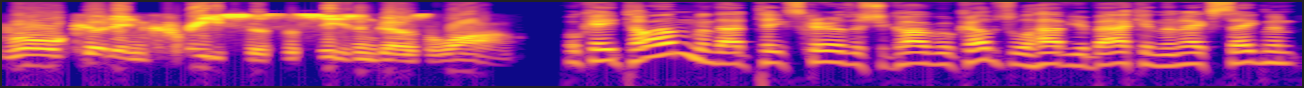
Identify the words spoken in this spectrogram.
role could increase as the season goes along. Okay, Tom, that takes care of the Chicago Cubs. We'll have you back in the next segment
